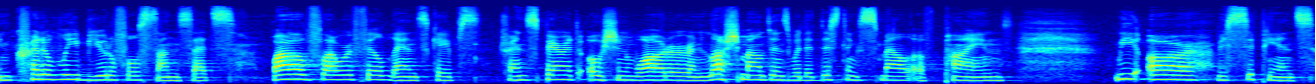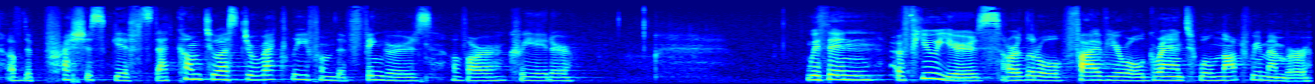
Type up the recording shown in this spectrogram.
incredibly beautiful sunsets, wildflower filled landscapes, transparent ocean water, and lush mountains with a distinct smell of pines. We are recipients of the precious gifts that come to us directly from the fingers of our Creator. Within a few years, our little five year old Grant will not remember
